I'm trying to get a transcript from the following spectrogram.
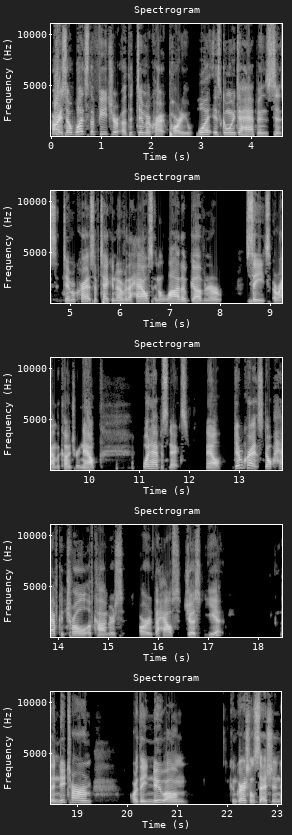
All right, so what's the future of the Democratic Party? What is going to happen since Democrats have taken over the House and a lot of governor seats around the country? Now, what happens next? Now, Democrats don't have control of Congress or the House just yet. The new term or the new um congressional session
